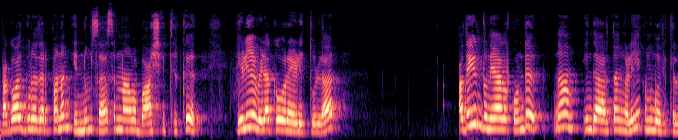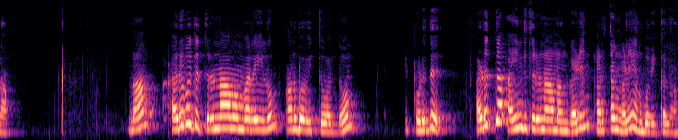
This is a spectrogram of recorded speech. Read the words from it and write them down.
பகவத்குண தர்ப்பணம் என்னும் சஹசிரநாம பாஷ்யத்திற்கு எளிய விளக்க உரை அளித்துள்ளார். அதையும் துணையாக கொண்டு நாம் இந்த அர்த்தங்களை அனுபவிக்கலாம். நாம் அறுபது திருநாமம் வரையிலும் அனுபவித்து வந்தோம். இப்பொழுது அடுத்த ஐந்து திருநாமங்களின் அர்த்தங்களை அனுபவிக்கலாம்.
